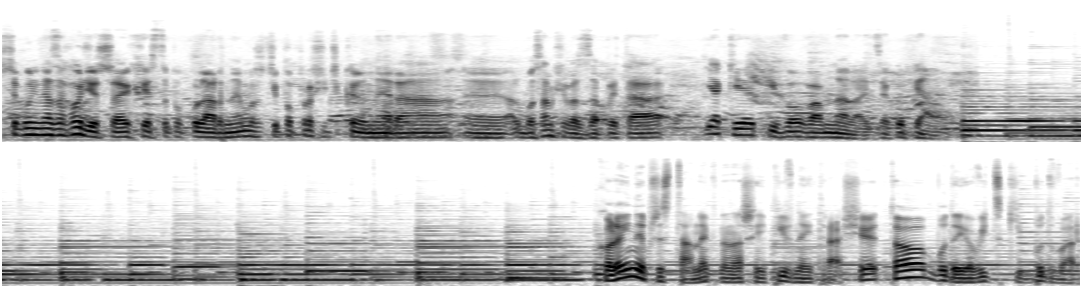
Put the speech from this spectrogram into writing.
Szczególnie na zachodzie Czech jest to popularne. Możecie poprosić kelnera e, albo sam się was zapyta, jakie piwo wam nalać, jaką pianą. Kolejny przystanek na naszej piwnej trasie to Budejowicki Budwar.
